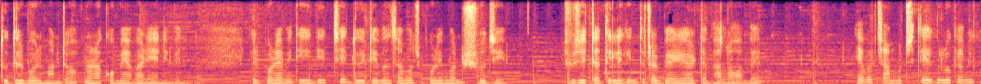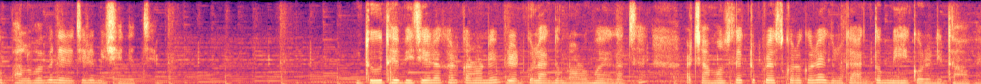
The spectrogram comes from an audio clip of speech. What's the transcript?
দুধের পরিমাণটাও আপনারা কমিয়ে বাড়িয়ে নেবেন। এরপরে আমি দিয়ে দিচ্ছি দুই টেবিল চামচ পরিমাণ সুজি। সুজিটা দিলে কিন্তু এটার ব্যারিয়ারটা ভালো হবে। এবার চামচ দিয়ে এগুলোকে আমি খুব ভালোভাবে নেড়ে চেড়ে মিশিয়ে নিচ্ছি। দুধে ভিজিয়ে রাখার কারণে ব্রেডগুলো একদম নরম হয়ে গেছে আর চামচ দিয়ে একটু প্রেস করে করে এগুলোকে একদম মিহি করে নিতে হবে।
